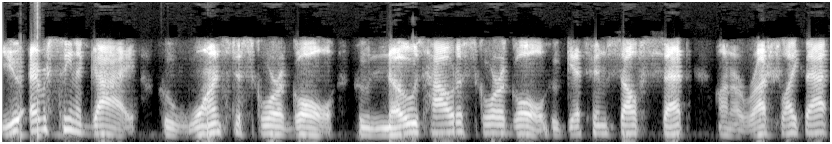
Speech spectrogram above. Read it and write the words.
You ever seen a guy who wants to score a goal, who knows how to score a goal, who gets himself set on a rush like that?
